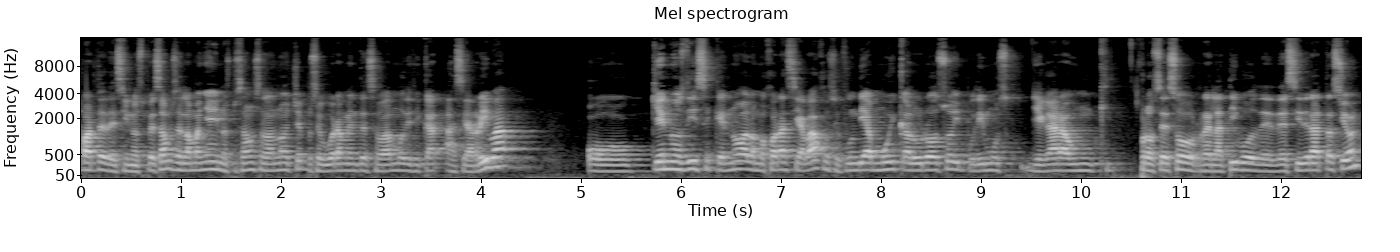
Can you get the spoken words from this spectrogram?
parte de si nos pesamos en la mañana y nos pesamos en la noche, pues seguramente se va a modificar hacia arriba o quién nos dice que no, a lo mejor hacia abajo, si fue un día muy caluroso y pudimos llegar a un proceso relativo de deshidratación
